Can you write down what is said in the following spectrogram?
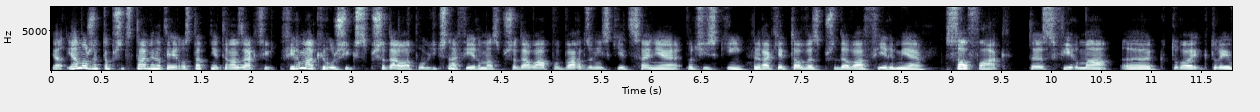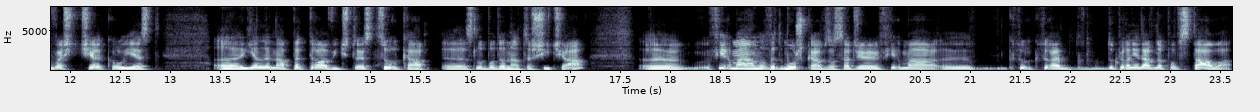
Ja, ja może to przedstawię na tej ostatniej transakcji. Firma Krusik sprzedała, publiczna firma sprzedała po bardzo niskiej cenie pociski rakietowe, sprzedała firmie Sofak. To jest firma, której, której właścicielką jest e, Jelena Petrowicz, to jest córka e, Slobodana Teszicia. E, firma no, wydmuszka, w zasadzie firma, która dopiero niedawno powstała.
